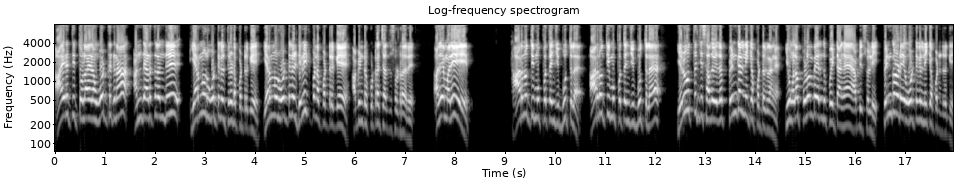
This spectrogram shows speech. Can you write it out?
ஆயிரத்தி தொள்ளாயிரம் ஓட்டுக்குன்னா அந்த இடத்துல இருந்து இருநூறு ஓட்டுகள் திருடப்பட்டிருக்கு. இருநூறு ஓட்டுகள் டெலீட் பண்ணப்பட்டிருக்கு அப்படின்ற குற்றச்சாட்டு சொல்றாரு. அதே மாதிரி அறுநூத்தி முப்பத்தஞ்சு பூத்துல அறுநூத்தி முப்பத்தஞ்சு பூத்துல எழுபத்தஞ்சு சதவீத பெண்கள் நீக்கப்பட்டிருக்காங்க இவங்களாம் புலம்பெயர்ந்து போயிட்டாங்க அப்படின்னு சொல்லி பெண்களுடைய ஓட்டுகள் நீக்கப்பட்டிருக்கு.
